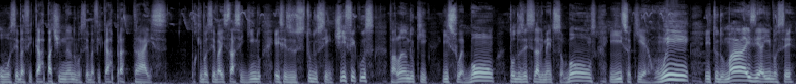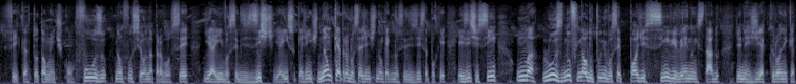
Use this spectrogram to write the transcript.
ou você vai ficar patinando, você vai ficar para trás porque você vai estar seguindo esses estudos científicos falando que isso é bom, todos esses alimentos são bons e isso aqui é ruim e tudo mais, e aí você fica totalmente confuso, não funciona para você e aí você desiste. E é isso que a gente não quer para você, a gente não quer que você desista porque existe sim uma luz no final do túnel, você pode sim viver num estado de energia crônica.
